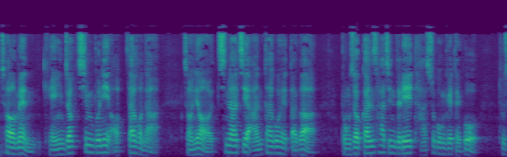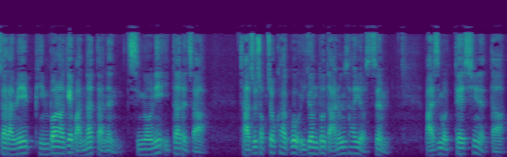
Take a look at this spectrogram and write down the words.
처음엔 개인적 친분이 없다거나 전혀 친하지 않다고 했다가 동석한 사진들이 다수 공개되고 두 사람이 빈번하게 만났다는 증언이 잇따르자 자주 접촉하고 의견도 나눈 사이였음 마지못해 시인했다.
